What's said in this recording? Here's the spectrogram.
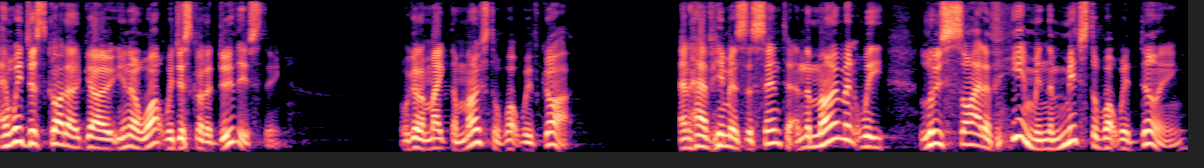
And we just got to go, you know what? We just got to do this thing. We've got to make the most of what we've got and have Him as the center. And the moment we lose sight of Him in the midst of what we're doing,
